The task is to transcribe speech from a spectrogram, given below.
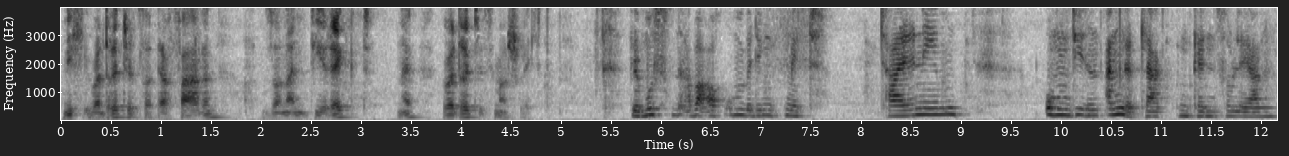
Nicht über Dritte zu erfahren, sondern direkt. Ne? Über Dritte ist immer schlecht. Wir mussten aber auch unbedingt mit teilnehmen, um diesen Angeklagten kennenzulernen.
